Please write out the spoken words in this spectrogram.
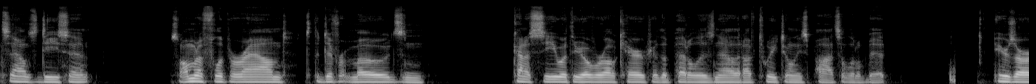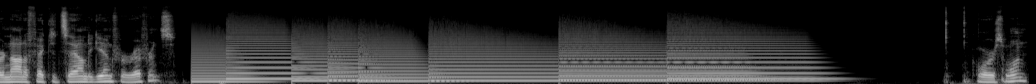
sounds decent. So I'm going to flip around to the different modes and kind of see what the overall character of the pedal is now that I've tweaked on these pots a little bit. Here's our non-affected sound again for reference. Chorus one.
